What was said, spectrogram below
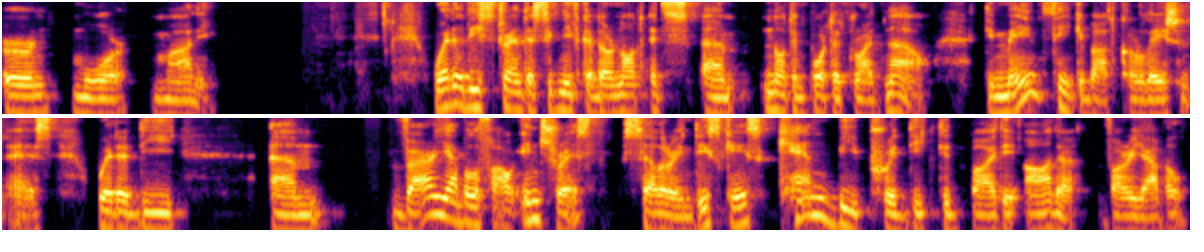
earn more money. Whether this trend is significant or not, it's um, not important right now. The main thing about correlation is whether the um, variable of our interest, salary in this case, can be predicted by the other variable,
